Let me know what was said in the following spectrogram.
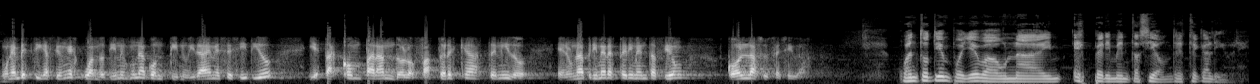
Una investigación es cuando tienes una continuidad en ese sitio y estás comparando los factores que has tenido en una primera experimentación con la sucesiva. ¿Cuánto tiempo lleva una experimentación de este calibre?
